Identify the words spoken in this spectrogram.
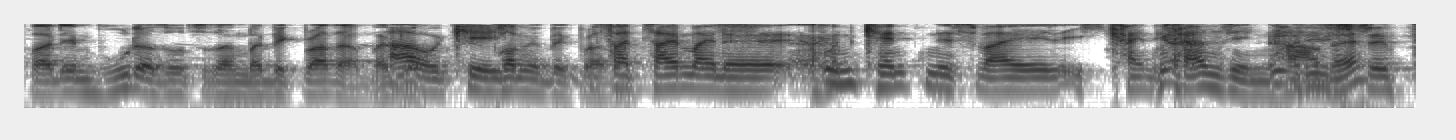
bei dem Bruder sozusagen, bei Big Brother. Bei ah, okay. Promi Big Brother. Verzeih meine Unkenntnis, weil ich kein Fernsehen habe. Das stimmt.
